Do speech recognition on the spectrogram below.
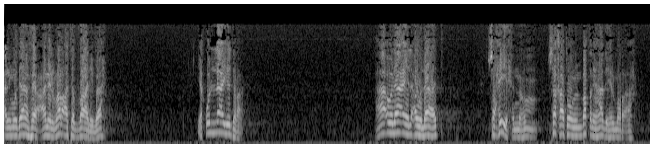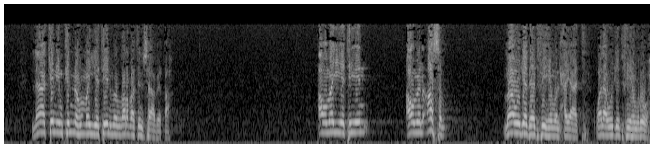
المدافع عن المرأة الضاربة يقول لا يدرى. هؤلاء الأولاد صحيح أنهم سقطوا من بطن هذه المرأة لكن يمكنهم ميتين من ضربة سابقة. أو ميتين أو من أصل ما وجدت فيهم الحياة ولا وجد فيهم روح.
